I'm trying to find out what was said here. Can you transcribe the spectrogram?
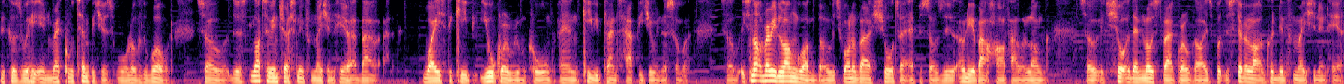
because we're hitting record temperatures all over the world. So there's lots of interesting information here about ways to keep your grow room cool and keep your plants happy during the summer. So it's not a very long one though. It's one of our shorter episodes, it's only about half hour long. So it's shorter than most of our grow guides, but there's still a lot of good information in here.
